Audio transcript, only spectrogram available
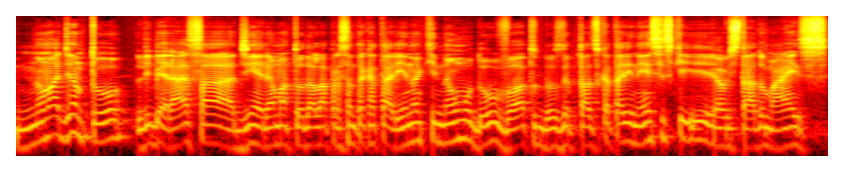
não adiantou liberar essa dinheirama toda lá para Santa Catarina, que não mudou o voto dos deputados catarinenses, que é o estado mais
